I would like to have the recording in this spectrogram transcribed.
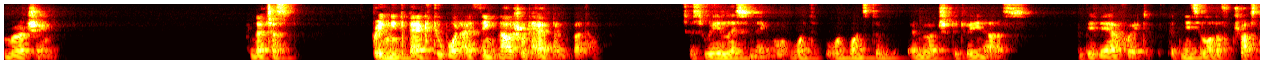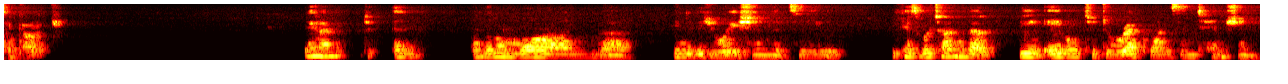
emerging? not just bring it back to what I think now should happen, but just re-listening what what wants to emerge between us and be there for it. It needs a lot of trust and courage. Yeah, and a little more on the individuation that's needed because we're talking about being able to direct one's intention,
